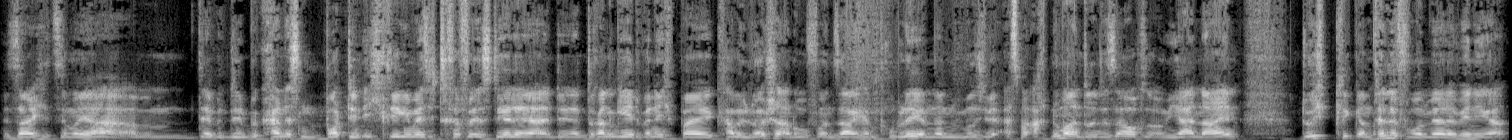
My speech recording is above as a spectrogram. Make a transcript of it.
sage ich jetzt immer, ja, ähm, der, der bekanntesten Bot, den ich regelmäßig treffe, ist der, der, der dran geht, wenn ich bei Kabel Deutschland anrufe und sage, ich habe ein Problem, dann muss ich erstmal acht Nummern drin, das ist auch so, ja, nein, durchklicken am Telefon mehr oder weniger,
